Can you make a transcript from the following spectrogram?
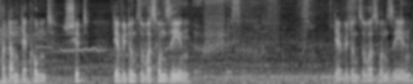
Verdammt, der kommt. Shit. Der wird uns sowas von sehen. Der wird uns sowas von sehen.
